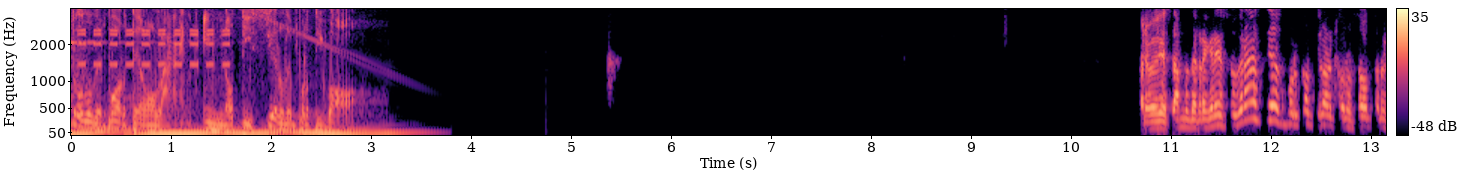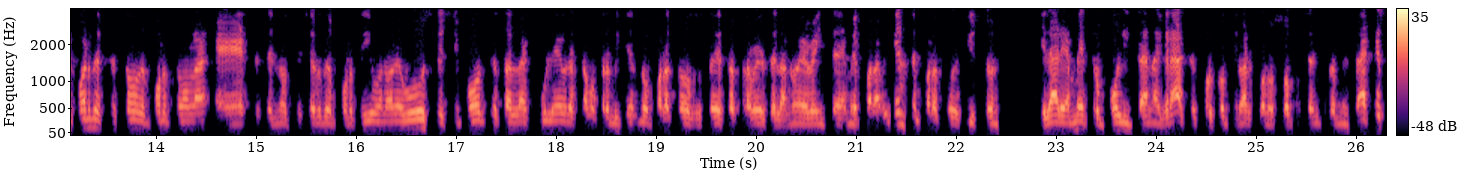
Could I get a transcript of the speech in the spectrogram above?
Todo Deporte Online, en noticiero deportivo. Pero estamos de regreso. Gracias por continuar con nosotros. Recuerda, este es todo Deporte Online. Este es el noticiero deportivo. No le busques chipotes a la culebra. Estamos transmitiendo para todos ustedes a través de la 920M para mi gente, para todo Houston el área metropolitana. Gracias por continuar con nosotros. Centro de mensajes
